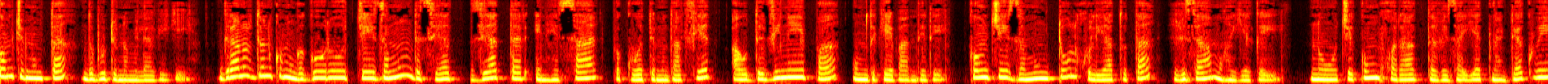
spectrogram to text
کوم چې مونږ ته د بوټو نه ملاويږي ګران اردن کوم ګورو چې زموږ د صحت زیات تر انحصار په قوت مدافعت او د وینې په عمدګي باندې دي کوم چې زموږ ټول خلیاتو ته غذا مهیا کوي نو چې کوم خوراک د غذایت نه ډک وي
